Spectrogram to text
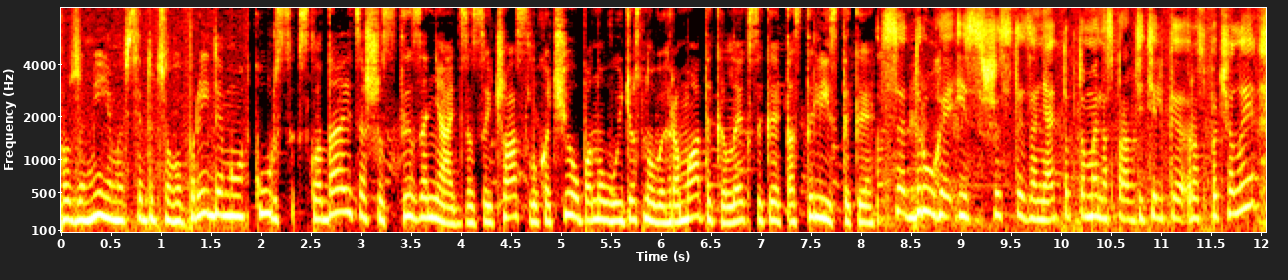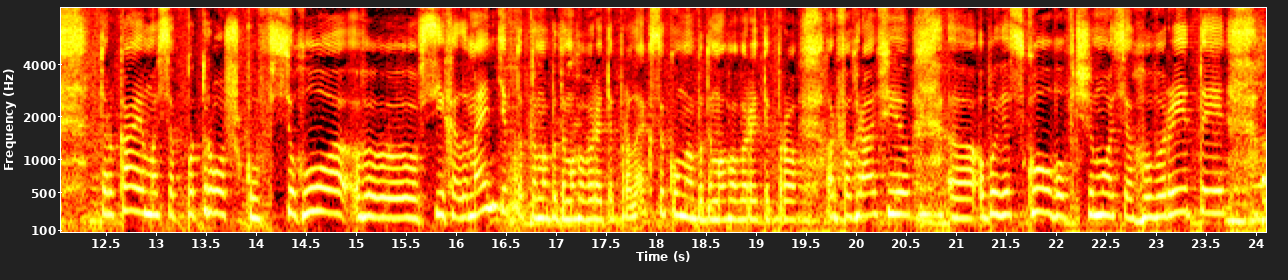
розуміє, ми всі до цього прийдемо. Курс складається з шести занять. За цей час слухачі опановують основи граматики, лексики та стилістики. Це друге із шести занять, тобто ми насправді тільки розпочали. Торкаємося потрошку всього, е, всіх елементів. Тобто ми будемо говорити про лексику, ми будемо говорити про орфографію. Е, Обов'язково вчимося говорити, е,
